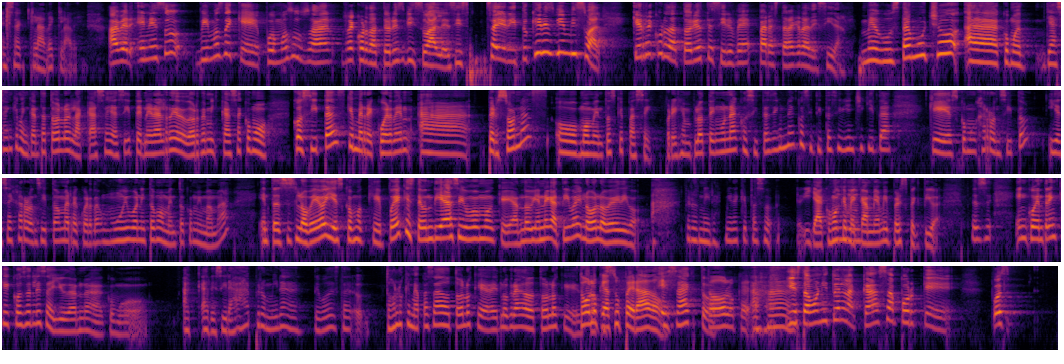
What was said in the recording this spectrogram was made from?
Exacto. Clave, clave. A ver, en eso vimos de que podemos usar recordatorios visuales. Y, Sayuri, tú que eres bien visual, ¿qué recordatorio te sirve para estar agradecida? Me gusta mucho, ah, como ya saben que me encanta todo lo de la casa y así, tener alrededor de mi casa como cositas que me recuerden a personas o momentos que pasé. Por ejemplo, tengo una cosita así, una cositita así bien chiquita que es como un jarroncito y ese jarroncito me recuerda un muy bonito momento con mi mamá. Entonces lo veo y es como que puede que esté un día así como que ando bien negativa y luego lo veo y digo, ah, pero mira, mira qué pasó. Y ya como que me cambia mi perspectiva. Entonces, encuentren qué cosas les ayudan a como a, decir, ah, pero mira, debo de estar, todo lo que me ha pasado, todo lo que he logrado, todo lo que... Todo lo que ha superado. Exacto. Todo lo que... Ajá. Y está bonito en la casa porque, pues,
